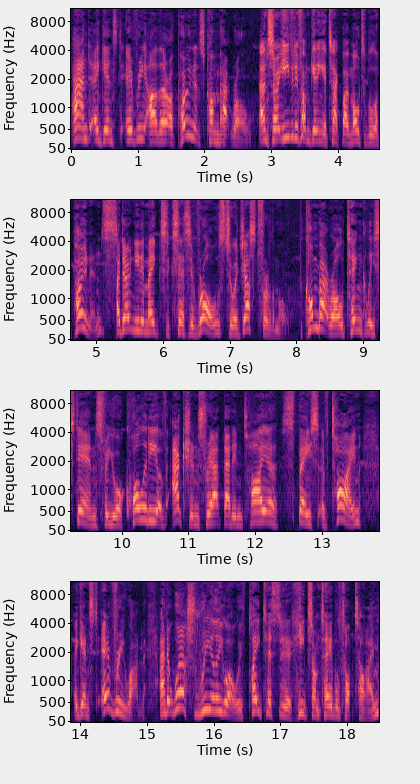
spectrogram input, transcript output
and against every other opponent's combat roll. And so even if I'm getting attacked by multiple opponents, I don't need to make successive rolls to adjust for them all. The combat roll technically stands for your quality of actions throughout that entire space of time against everyone. And it works really well. We've play tested it heaps on tabletop time,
